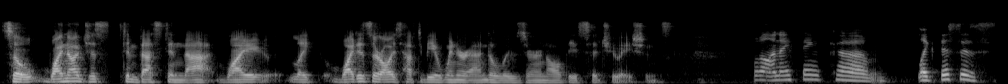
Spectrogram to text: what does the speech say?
so why not just invest in that? Why like why does there always have to be a winner and a loser in all these situations? Well, and I think um, like this is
